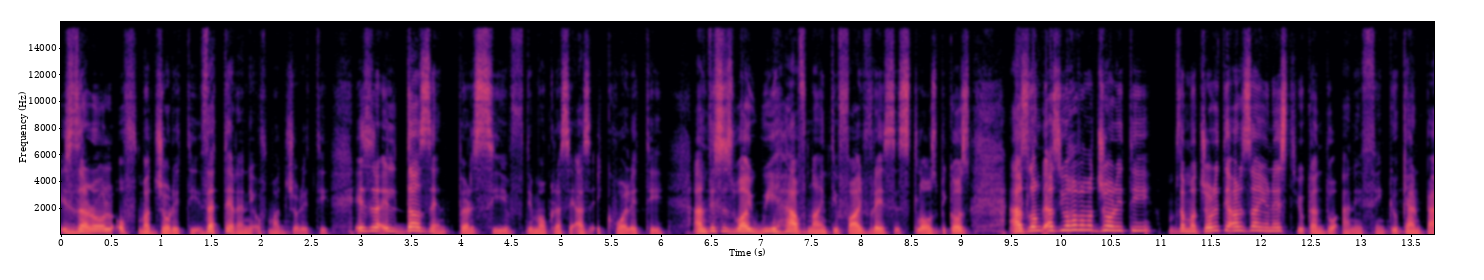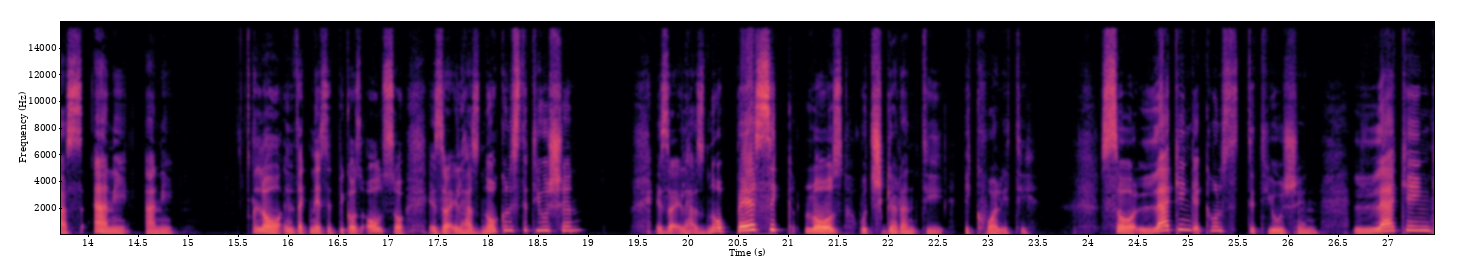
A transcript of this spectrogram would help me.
is the role of majority, the tyranny of majority. Israel doesn't perceive democracy as equality. And this is why we have 95 racist laws, because as long as you have a majority, the majority are Zionist, you can do anything. You can pass any, any law in the Knesset because also Israel has no constitution. Israel has no basic laws which guarantee equality. So, lacking a constitution, lacking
